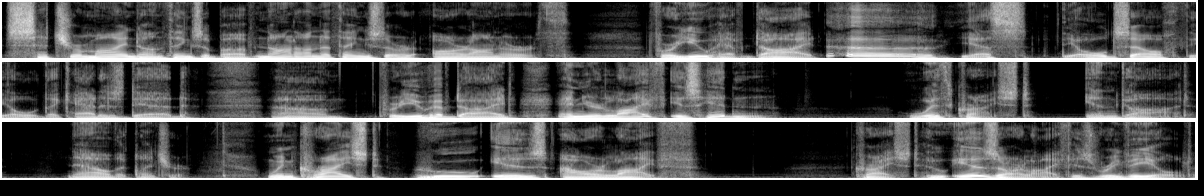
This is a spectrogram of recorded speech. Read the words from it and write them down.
Set your mind on things above, not on the things that are on earth. For you have died. Uh, yes, the old self, the old the cat is dead. Um, for you have died, and your life is hidden with Christ in God. Now, the clincher. When Christ, who is our life, Christ, who is our life, is revealed,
